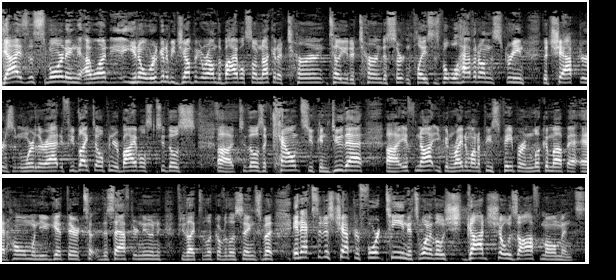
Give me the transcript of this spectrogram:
Guys, this morning, I want, you know, we're going to be jumping around the Bible, so I'm not going to turn, tell you to turn to certain places, but we'll have it on the screen, the chapters and where they're at. If you'd like to open your Bibles to those, uh, to those accounts, you can do that. Uh, if not, you can write them on a piece of paper and look them up at, at home when you get there t- this afternoon, if you'd like to look over those things. But in Exodus chapter 14, it's one of those God shows off moments.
